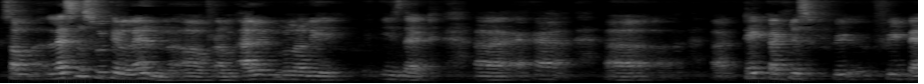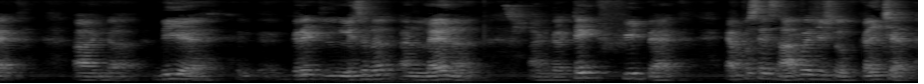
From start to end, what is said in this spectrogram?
Some lessons we can learn uh, from Alan Mulally is that uh, uh, uh, uh, take continuous feedback and uh, be a great listener and learner and uh, take feedback, emphasize organizational culture.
